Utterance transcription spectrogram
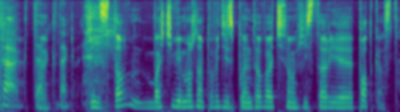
Tak, tak, tak. Więc to właściwie można powiedzieć spuentować tą historię podcast.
